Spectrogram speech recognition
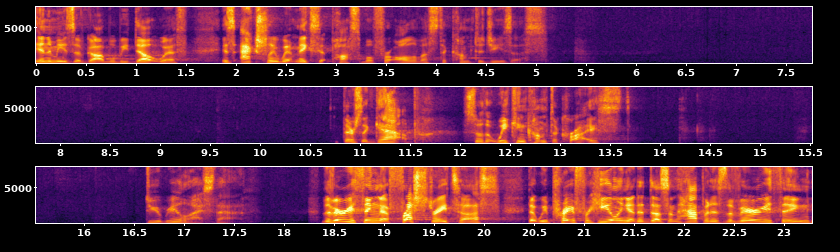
enemies of God will be dealt with, is actually what makes it possible for all of us to come to Jesus. There's a gap so that we can come to Christ. Do you realize that? The very thing that frustrates us, that we pray for healing and it doesn't happen, is the very thing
